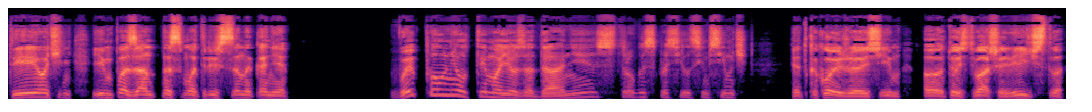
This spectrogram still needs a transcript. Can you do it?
«Ты очень импозантно смотришься на коне». «Выполнил ты мое задание?» — строго спросил Сим Симыч. — Это какое же, Сим, э, то есть, Ваше Величество?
